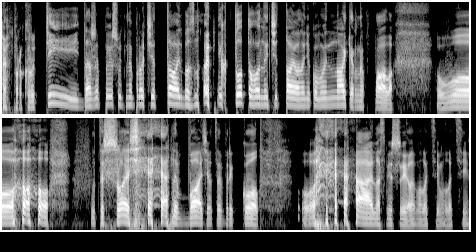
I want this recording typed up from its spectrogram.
Прокрутіть! Даже пишуть не прочитать, бо знають, ніхто того не читає, воно нікому і нахер не впало. Во. Фу, Ти що я ще не бачив, це прикол. О, насмішили, молодці, молодці.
